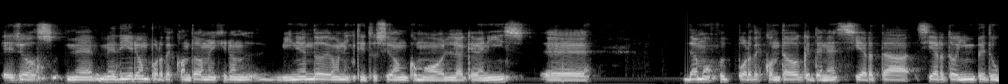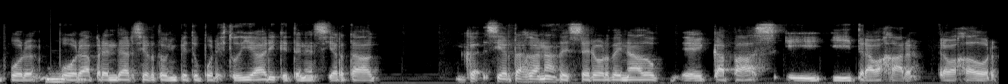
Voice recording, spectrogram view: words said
ellos me, me, dieron por descontado, me dijeron, viniendo de una institución como la que venís, eh, damos por descontado que tenés cierta, cierto ímpetu por, por aprender, cierto ímpetu por estudiar y que tenés cierta, ciertas ganas de ser ordenado, eh, capaz y, trabajar, trabajador.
